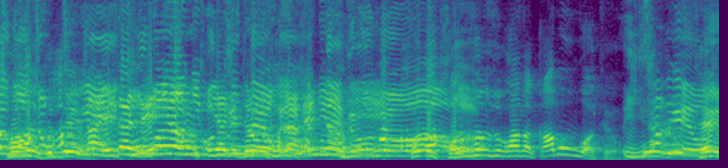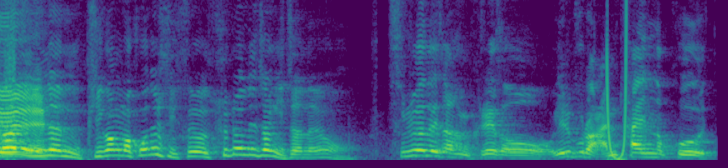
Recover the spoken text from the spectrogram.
저는 쪽쪽이. 근데- 자, 일단 레니 형님 이야기 던진대요 들어보세요. 그냥 핸드에 형님. 저는 들어오면. 전 선수가 하나 까먹은 것 같아요. 이상해요. 대관에 왜. 있는 비강만 꺼낼 수 있어요. 수련회장 있잖아요. 수련회장은 그래서 일부러 안타 해놓고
